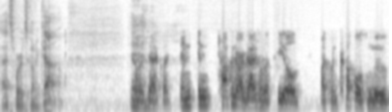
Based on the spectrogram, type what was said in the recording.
that's where it's gonna come no exactly and and talking to our guys on the field like when couples move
